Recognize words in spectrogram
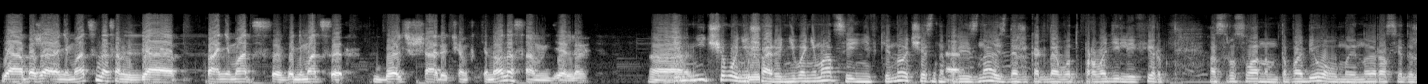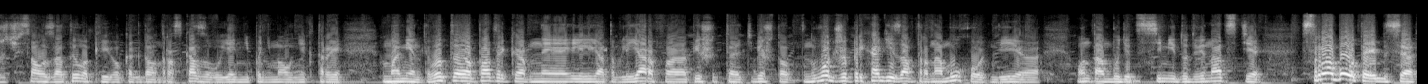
Я обожаю анимацию, на самом деле. Я по анимации, в анимации больше шарю, чем в кино, на самом деле. Я А, ничего не шарю ни в анимации, ни в кино, честно Да. признаюсь, даже когда вот проводили эфир а, с Русланом Табабиловым, иной раз я даже чесал затылок его, когда он рассказывал, я не понимал некоторые моменты. Вот э, Патрик э, Илья Тавлияров э, пишет э, тебе, что ну вот же приходи завтра на Муху, и э, он там будет с 7 до 12, сработаемся!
